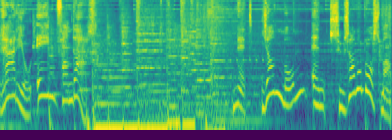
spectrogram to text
Radio 1 Vandaag. Met Jan Mom en Suzanne Bosman.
